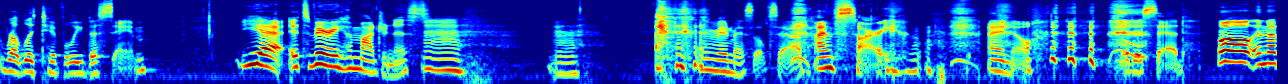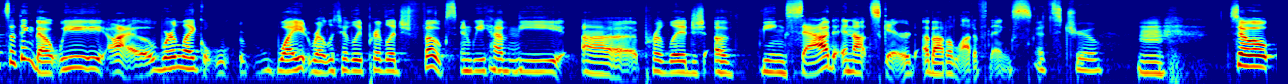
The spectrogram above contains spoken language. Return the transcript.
relatively the same. Yeah, it's very homogenous. I made myself sad. I'm sorry. I know. it is sad. Well, and that's the thing, though. We uh, we're like w- white, relatively privileged folks, and we have the uh, privilege of being sad and not scared about a lot of things. It's true. So,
